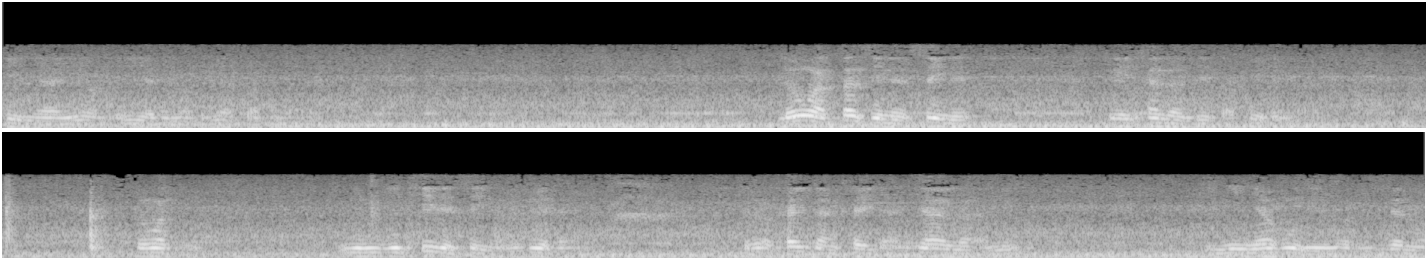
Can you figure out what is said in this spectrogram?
ပညာရေးရောအရိယာတွေမှာတရားသွားတယ်လုံးဝတတ်စင်တဲ့စိတ်နဲ့ 所以现在这个会很难。那么，你你提的这个对很。这个开展开展，第二个你，你年后的我们再往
